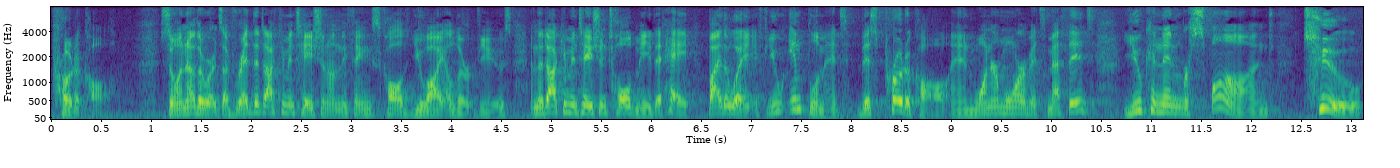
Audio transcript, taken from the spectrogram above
protocol. So in other words, I've read the documentation on the things called UI alert views, and the documentation told me that, hey, by the way, if you implement this protocol and one or more of its methods, you can then respond to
